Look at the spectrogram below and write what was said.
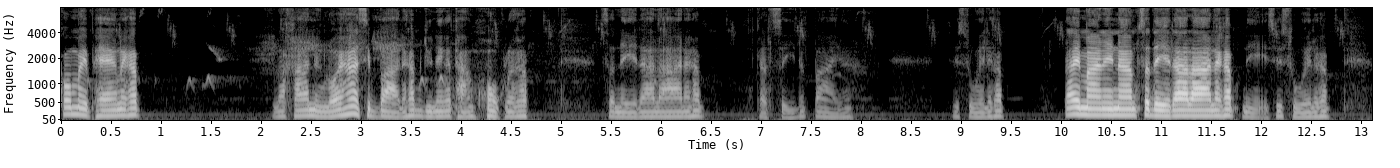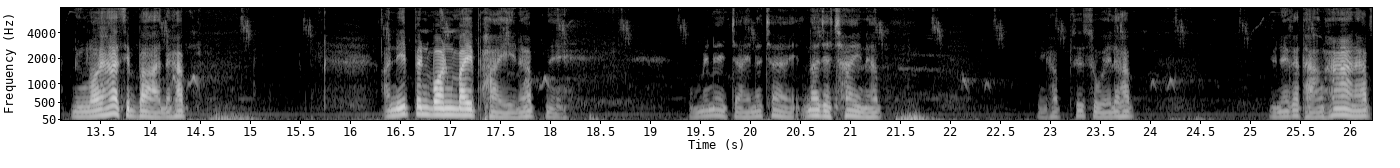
ก็ไม่แพงนะครับ ราคา 150 บาทนะครับ อยู่ในกระถาง6นะครับ เสน่ห์ดารานะครับ กัดสีน้าป้ายนะสวยๆเลยครับ ได้มาในนามเสน่ห์ดารานะครับนี่สวยๆนะครับ 150 บาทนะครับ อันนี้เป็นบอลใบไผ่นะครับนี่ผมไม่แน่ใจนะใช่ น่าจะใช่นะครับ นี่ครับสวยๆแล้วครับ อยู่ในกระถาง5นะครับ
